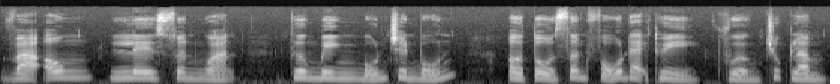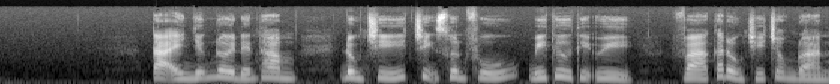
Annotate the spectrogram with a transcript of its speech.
và ông Lê Xuân Ngoạn, thương binh 4 trên 4, ở tổ dân phố Đại Thủy, phường Trúc Lâm. Tại những nơi đến thăm, đồng chí Trịnh Xuân Phú, bí thư thị ủy và các đồng chí trong đoàn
